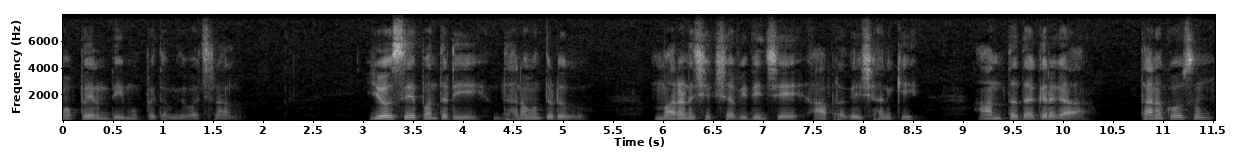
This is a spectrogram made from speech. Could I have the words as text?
ముప్పై ఎనిమిది ముప్పై తొమ్మిది వచనాలు. యోసేప్ అంతటి ధనవంతుడు మరణశిక్ష విధించే ఆ ప్రదేశానికి అంత దగ్గరగా తన కోసం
